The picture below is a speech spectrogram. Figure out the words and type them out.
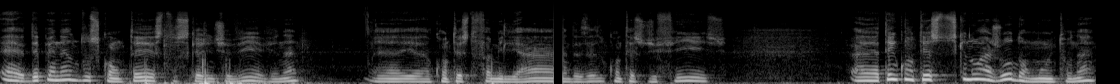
É, dependendo dos contextos que a gente vive, né? É, o contexto familiar, às vezes um contexto difícil. É, tem contextos que não ajudam muito, né?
